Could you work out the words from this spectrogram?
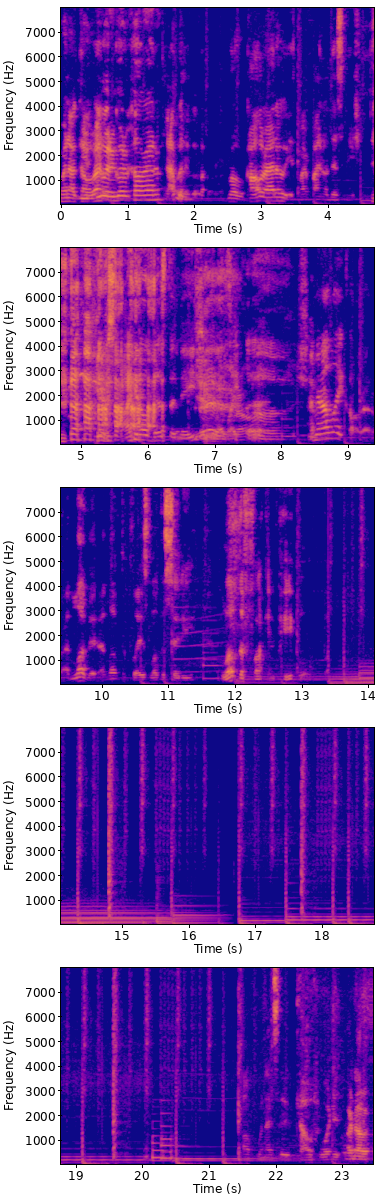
Why not You, Colorado? you wouldn't go to Colorado? I wouldn't go. Bro, Colorado is my final destination. Your final destination. Yeah, like bro. that. Oh. I mean, I like Colorado. I love it. I love the place. Love the city. Love the fucking people. California, or no,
